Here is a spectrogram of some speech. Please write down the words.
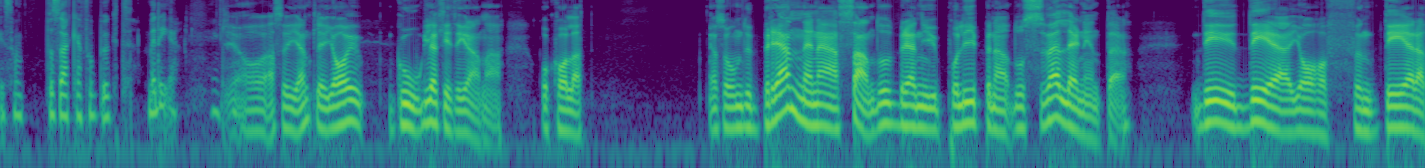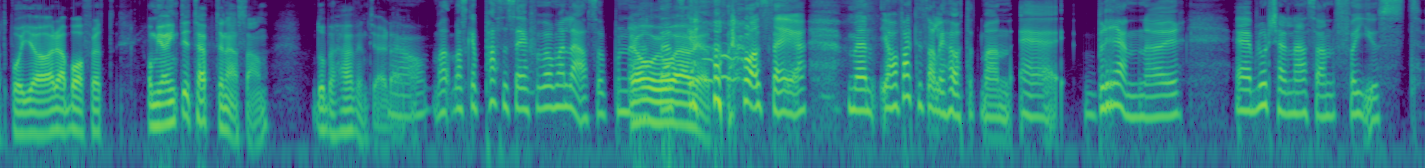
liksom försöka få bukt med det. Ja, alltså egentligen, jag har ju googlat lite granna och kollat. Alltså om du bränner näsan, då bränner ju polyperna, då sväller den inte. Det är ju det jag har funderat på att göra, bara för att om jag inte är täppt i näsan, då behöver inte jag det där. Ja, man, man ska passa sig för vad man läser på nätet. Jo, jo, jag ska vet. jag bara säga. Men jag har faktiskt aldrig hört att man eh, bränner eh, blodkärl näsan för just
